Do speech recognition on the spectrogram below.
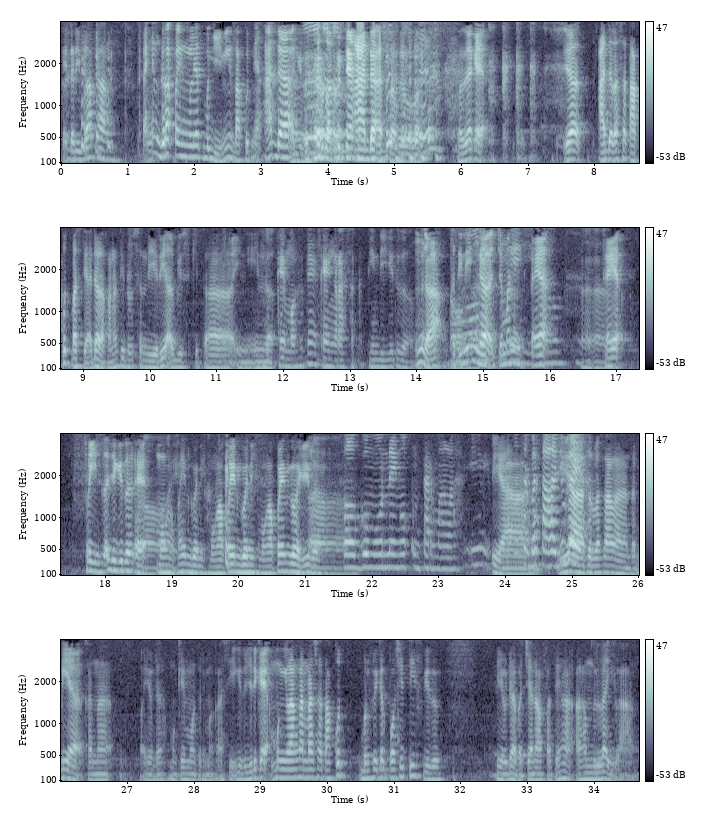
kayak dari belakang pengen gerak pengen ngeliat begini takutnya ada gitu takutnya ada astagfirullah maksudnya kayak ya ada rasa takut pasti ada lah karena tidur sendiri abis kita iniin Enggak, kayak maksudnya kayak ngerasa ketindih gitu loh. enggak Oh. ketini Oh, enggak cuman kayak gitu. kayak Heeh. kayak freeze aja gitu kayak Oh, mau ngapain gue nih mau ngapain gue nih mau ngapain gue gitu kalau gue mau nengok ntar malah ini Iya. takut serba salah juga iya, ya serba salah. Tapi ya karena oh ya udah mungkin mau terima kasih gitu. Jadi kayak menghilangkan rasa takut, berpikir positif gitu. Ya udah bacaan Al-Fatihah, alhamdulillah hilang.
